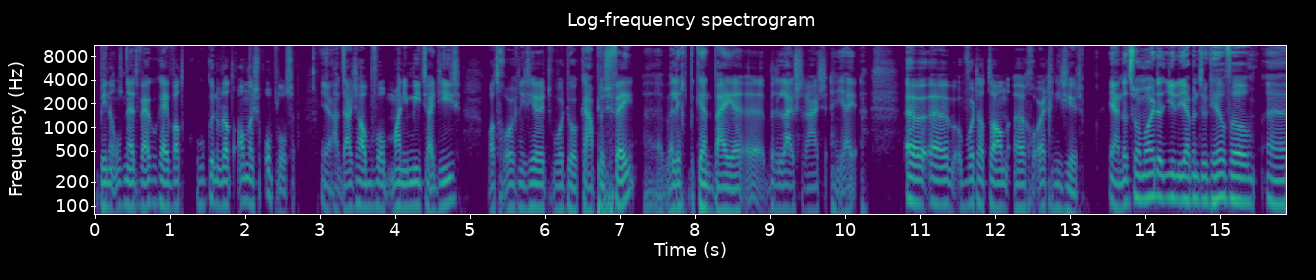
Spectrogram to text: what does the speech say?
binnen ons netwerk, oké, okay, wat hoe kunnen we dat anders oplossen? Ja. Nou, daar zou bijvoorbeeld Money Meets IDs, wat georganiseerd wordt door K plus V, wellicht bekend bij, bij de luisteraars en jij, wordt dat dan georganiseerd. Ja, en dat is wel mooi dat jullie hebben natuurlijk heel veel uh,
